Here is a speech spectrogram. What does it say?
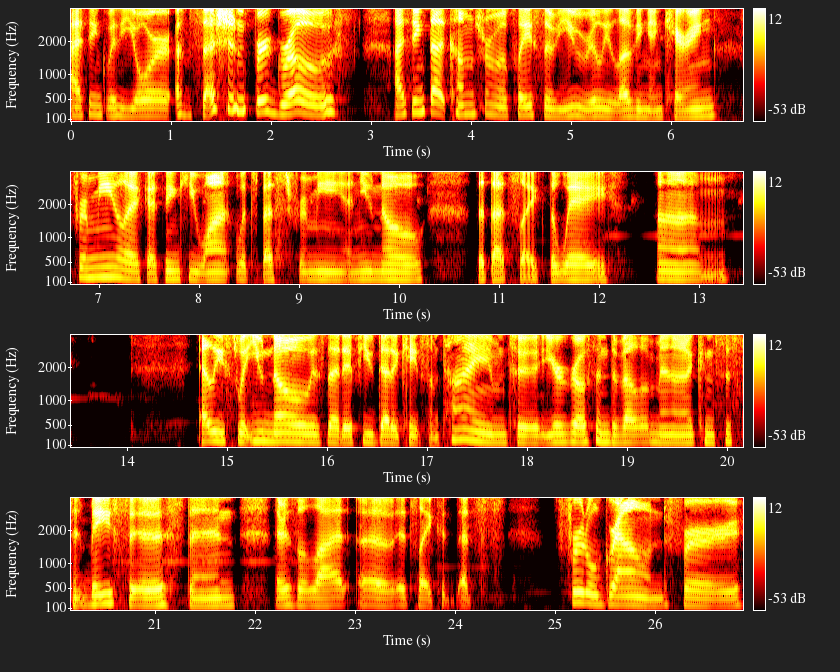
I think with your obsession for growth, I think that comes from a place of you really loving and caring for me. Like, I think you want what's best for me, and you know that that's like the way um, at least what you know is that if you dedicate some time to your growth and development on a consistent basis, then there's a lot of it's like that's fertile ground for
